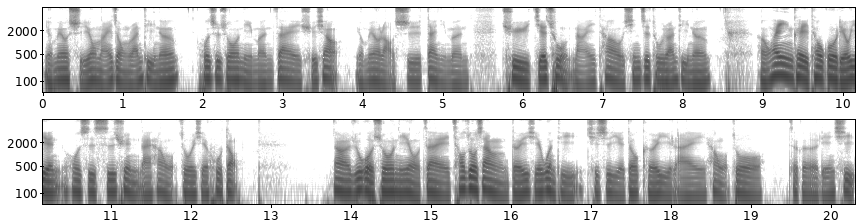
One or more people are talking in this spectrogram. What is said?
有没有使用哪一种软体呢？或是说你们在学校有没有老师带你们去接触哪一套心智图软体呢？很欢迎可以透过留言或是私讯来和我做一些互动。那如果说你有在操作上的一些问题，其实也都可以来和我做这个联系。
